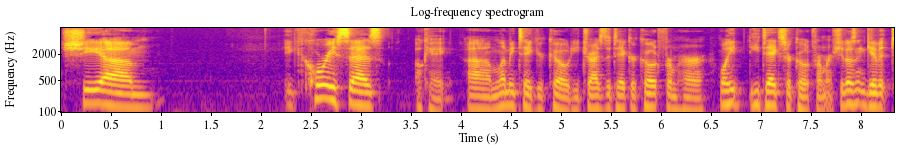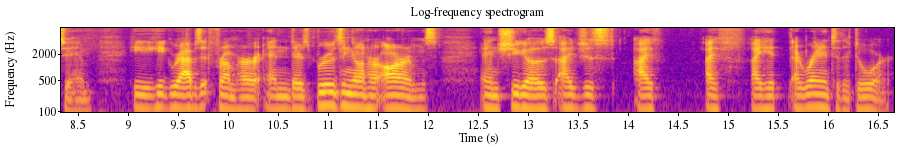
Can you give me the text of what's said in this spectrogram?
she, um, Corey says, okay, um, let me take your coat. He tries to take her coat from her. Well, he, he takes her coat from her. She doesn't give it to him. He, he grabs it from her, and there's bruising on her arms. And she goes, I just, I, I, I hit, I ran into the door.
